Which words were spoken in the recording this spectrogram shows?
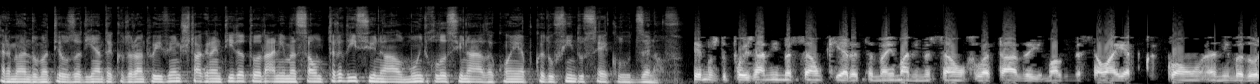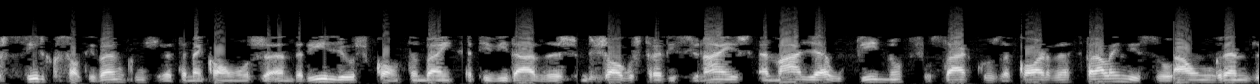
Armando Mateus adianta que durante o evento está garantida toda a animação tradicional, muito relacionada com a época do fim do século XIX. Temos depois a animação, que era também uma animação relatada e uma animação à época, com animadores de circo, saltibancos, também com os andarilhos, com também atividades de jogos tradicionais, a malha, o pino, os sacos, a corda. Para além disso, há uma grande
